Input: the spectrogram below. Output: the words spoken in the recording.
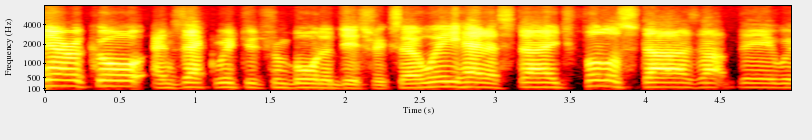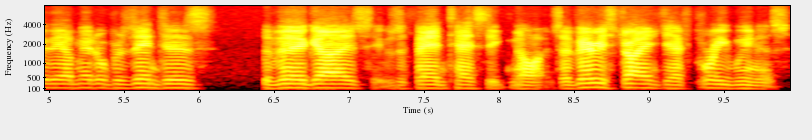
Naracoorte and Zach Richards from Border District. So we had a stage full of stars up there with our medal presenters, the Virgos. It was a fantastic night. So very strange to have three winners.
